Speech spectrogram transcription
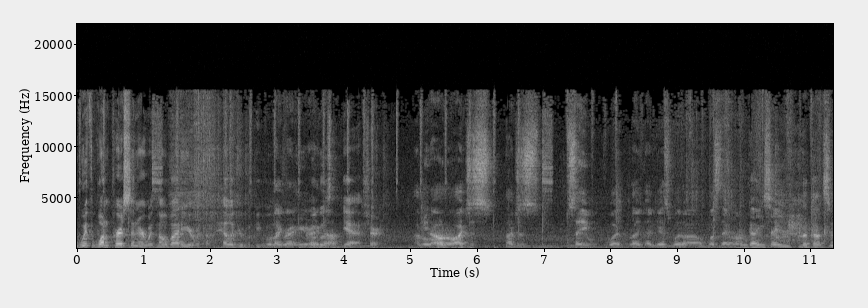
with one person or with nobody or with a hella group of people. Like right here, right goes- now. Yeah, sure. I mean, I don't know. I just, I just say what, like, I guess what, uh, what's that one guy you say you look up to?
